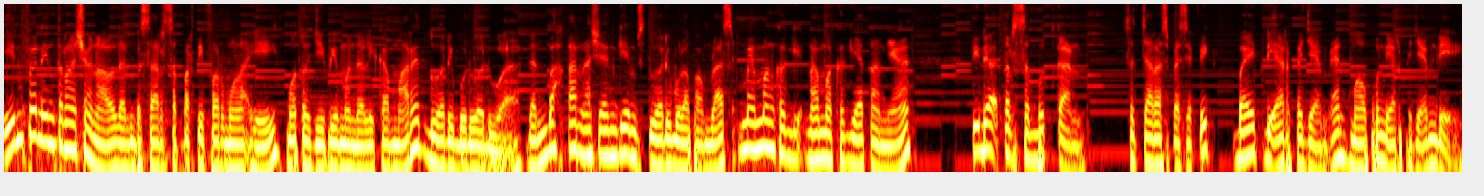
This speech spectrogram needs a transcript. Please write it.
event internasional dan besar seperti Formula E, MotoGP Mandalika Maret 2022, dan bahkan Asian Games 2018 memang kegi nama kegiatannya tidak tersebutkan secara spesifik baik di RPJMN maupun di RPJMD.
